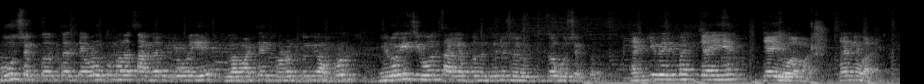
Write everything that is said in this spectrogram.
होऊ शकतो. तर तेवढं तुम्हाला सांगाल की हो, हे युवामाटे प्रोडक्ट तुम्ही वापरून निरोगी जीवन चांगल्या पद्धतीने जगू जगू शकतो thank you very much Jai Hind. Jai Yuva mart धन्यवाद.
